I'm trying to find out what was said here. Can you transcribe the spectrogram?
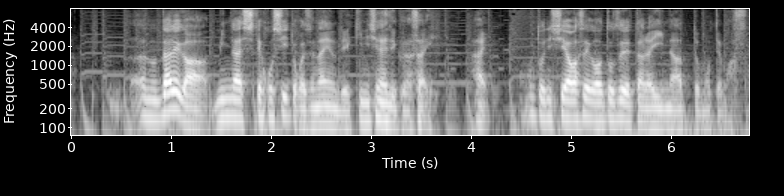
あの誰がみんなしてほしいとかじゃないので気にしないでください。はい。本当に幸せが訪れたらいいなと思ってます。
